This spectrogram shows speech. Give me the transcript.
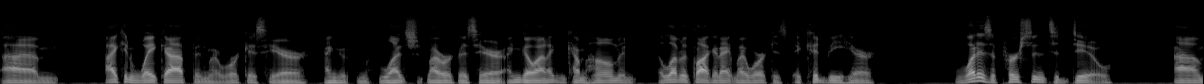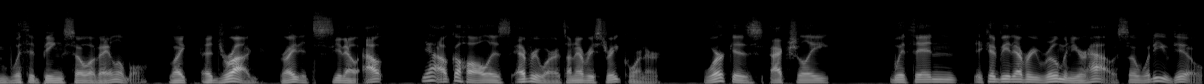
Um, I can wake up and my work is here. I can lunch, my work is here. I can go out. I can come home and eleven o'clock at night, my work is. It could be here. What is a person to do um, with it being so available, like a drug, right? It's you know out. Yeah, alcohol is everywhere. It's on every street corner. Work is actually within. It could be in every room in your house. So what do you do?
